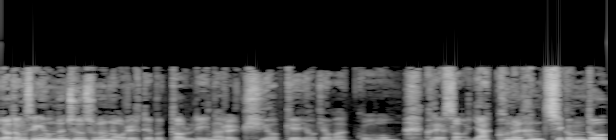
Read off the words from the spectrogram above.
여동생이 없는 준수는 어릴 때부터 리나를 귀엽게 여겨왔고, 그래서 약혼을 한 지금도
